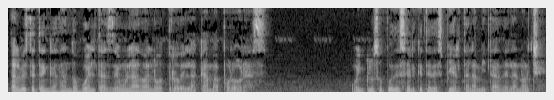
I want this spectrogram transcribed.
Tal vez te tenga dando vueltas de un lado al otro de la cama por horas, o incluso puede ser que te despierta a la mitad de la noche.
